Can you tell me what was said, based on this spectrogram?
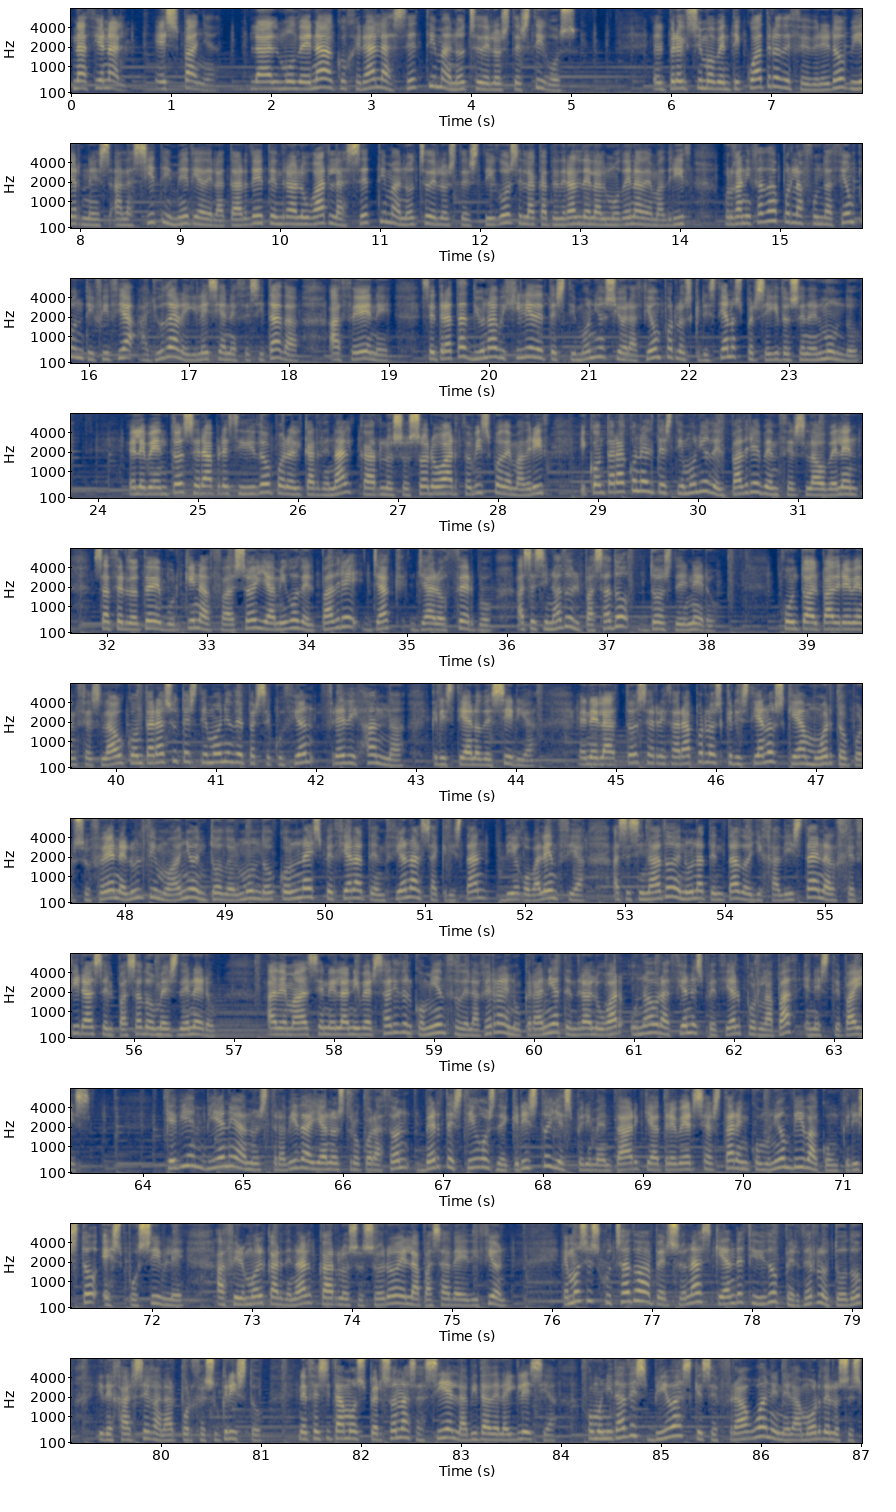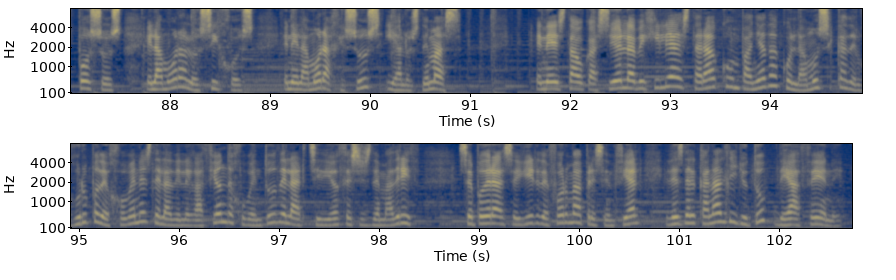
Nacional, España. La Almudena acogerá la séptima noche de los testigos. El próximo 24 de febrero, viernes a las 7 y media de la tarde, tendrá lugar la séptima Noche de los Testigos en la Catedral de la Almudena de Madrid, organizada por la Fundación Pontificia Ayuda a la Iglesia Necesitada, ACN. Se trata de una vigilia de testimonios y oración por los cristianos perseguidos en el mundo. El evento será presidido por el cardenal Carlos Osoro, arzobispo de Madrid, y contará con el testimonio del padre Venceslao Belén, sacerdote de Burkina Faso y amigo del padre Jacques Yaro Cervo, asesinado el pasado 2 de enero. Junto al padre Venceslao contará su testimonio de persecución Freddy Hanna, cristiano de Siria. En el acto se rezará por los cristianos que han muerto por su fe en el último año en todo el mundo, con una especial atención al sacristán Diego Valencia, asesinado en un atentado yihadista en Algeciras el pasado mes de enero. Además, en el aniversario del comienzo de la guerra en Ucrania tendrá lugar una oración especial por la paz en este país. Qué bien viene a nuestra vida y a nuestro corazón ver testigos de Cristo y experimentar que atreverse a estar en comunión viva con Cristo es posible, afirmó el cardenal Carlos Osoro en la pasada edición. Hemos escuchado a personas que han decidido perderlo todo y dejarse ganar por Jesucristo. Necesitamos personas así en la vida de la Iglesia, comunidades vivas que se fraguan en el amor de los esposos, el amor a los hijos, en el amor a Jesús y a los demás. En esta ocasión, la vigilia estará acompañada con la música del grupo de jóvenes de la Delegación de Juventud de la Archidiócesis de Madrid. Se podrá seguir de forma presencial desde el canal de YouTube de ACN.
